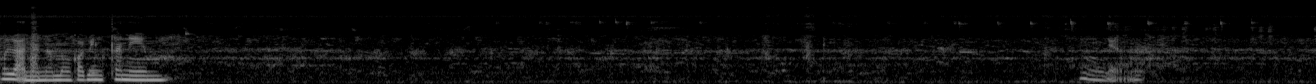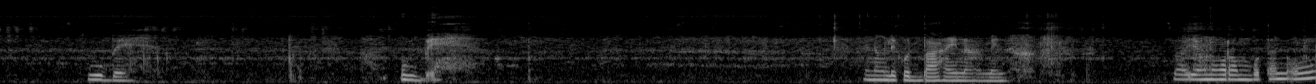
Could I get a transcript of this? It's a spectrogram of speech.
Wala na naman kaming tanim. Ayan. Ube. Ube. Yan ang likod bahay namin. Sayang nung rambutan, oh.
